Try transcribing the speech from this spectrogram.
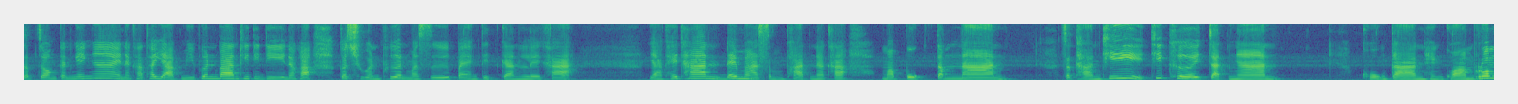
จับจองกันง่าย ๆนะคะ ถ้าอยากมีเพื่อนบ้านที่ดีๆนะคะ ก็ชวนเพื่อนมาซื้อแปลงติดกันเลยค่ะ อยากให้ท่านได้มาสัมผัสนะคะ มาปลุกตำนาน สถานที่ที่เคยจัดงานโครงการแห่งความร่วม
